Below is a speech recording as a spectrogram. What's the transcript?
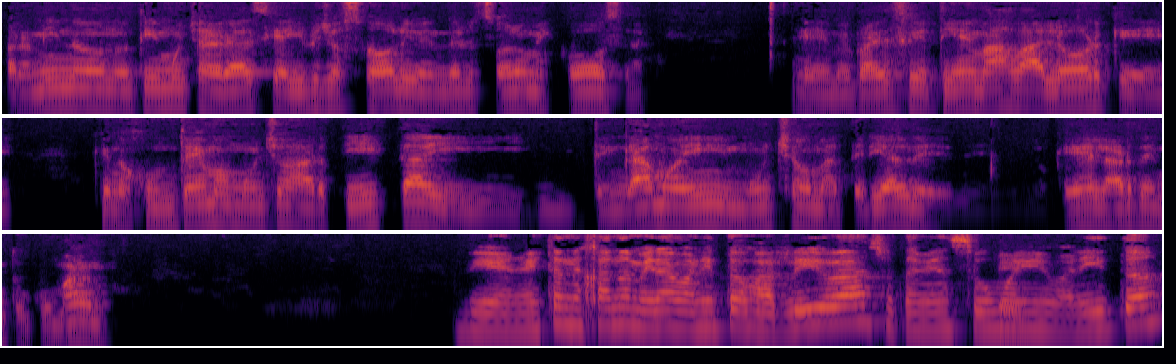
para mí no, no tiene mucha gracia ir yo solo y vender solo mis cosas. eh, me parece que tiene más valor que, nos juntemos muchos artistas y, tengamos ahí mucho material de, lo que es el arte en Tucumán. Bien, ahí están dejando mirar manitos arriba, yo también sumo mi manito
